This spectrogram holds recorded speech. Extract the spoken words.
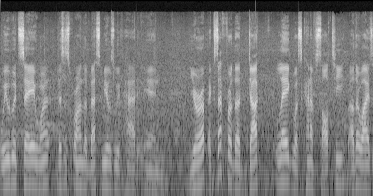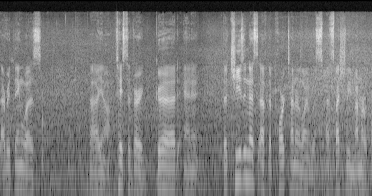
we would say one, this is one of the best meals we've had in Europe except for the duck leg was kind of salty. Otherwise everything was uh, you know, tasted very good. And it, the cheesiness of the pork tenderloin was especially memorable.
